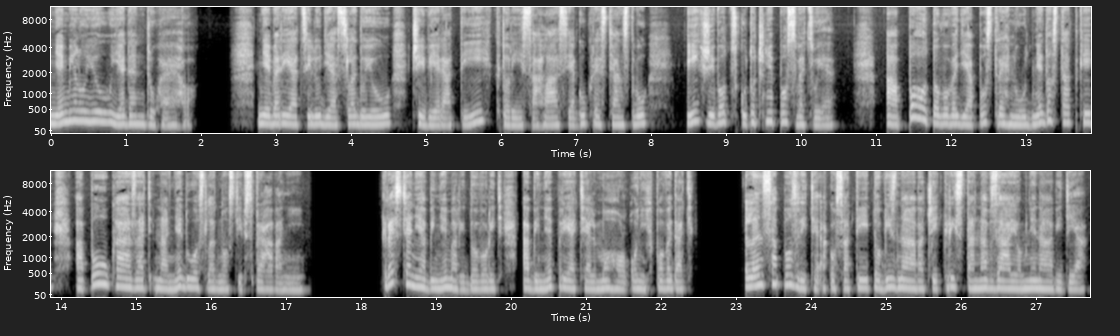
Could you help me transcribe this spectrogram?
nemilujú jeden druhého. Neveriaci ľudia sledujú, či viera tých, ktorí sa hlásia ku kresťanstvu, ich život skutočne posvecuje – a pohotovo vedia postrehnúť nedostatky a poukázať na nedôslednosti v správaní. Kresťania by nemali dovoliť, aby nepriateľ mohol o nich povedať len sa pozrite, ako sa títo vyznávači Krista navzájom nenávidia.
